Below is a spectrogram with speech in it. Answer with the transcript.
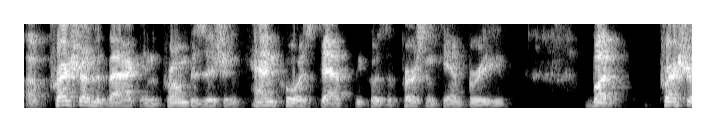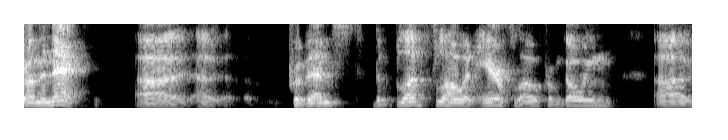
uh, pressure on the back in the prone position can cause death because the person can't breathe, but pressure on the neck uh, uh, prevents the blood flow and airflow from going uh,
